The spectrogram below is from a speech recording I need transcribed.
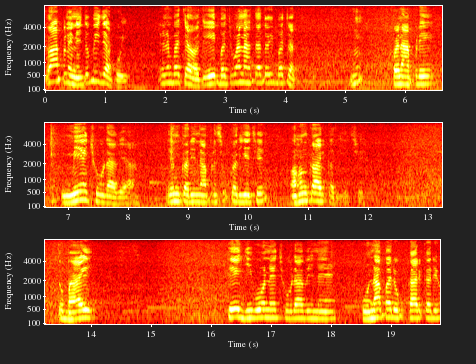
તો આપણે નહીં, તો બીજા કોઈ. એને બચાવત એ બચવાના હતા તો એ બચત? પણ આપણે મેં છોડાવ્યા. એમ કરીને આપણે શું કરીએ છીએ? અહંકાર કરીએ છીએ. તો ભાઈ, તે જીવોને છોડાવીને કોના પર ઉપકાર કર્યો?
